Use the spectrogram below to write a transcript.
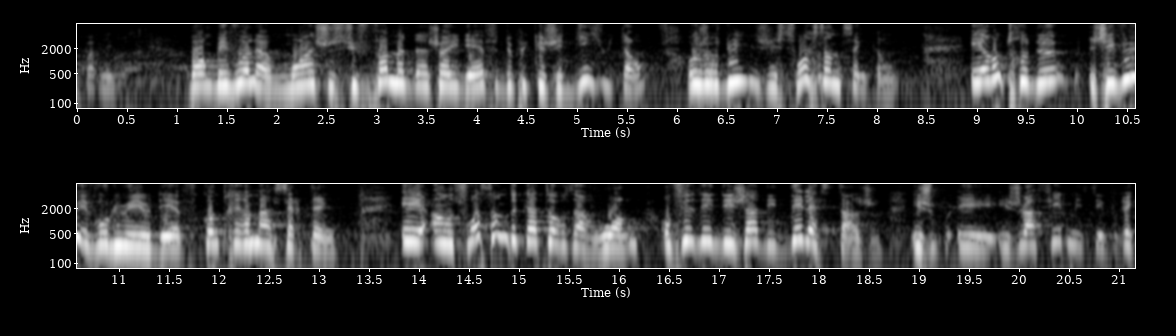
Parler. Bon, ben voilà, moi je suis femme d'agent EDF depuis que j'ai 18 ans. Aujourd'hui, j'ai 65 ans. Et entre deux, j'ai vu évoluer EDF, contrairement à certains. Et en 74 à Rouen, on faisait déjà des délestages. Et je, et je l'affirme, et c'est vrai.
